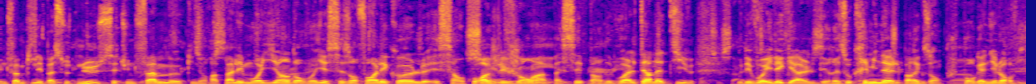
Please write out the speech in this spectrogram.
Une femme qui n'est pas soutenue, c'est une femme qui n'aura pas les moyens d'envoyer ses enfants à l'école et ça encourage les gens à passer par des voies alternatives ou des voies illégales, des réseaux criminels par exemple, pour gagner leur vie.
